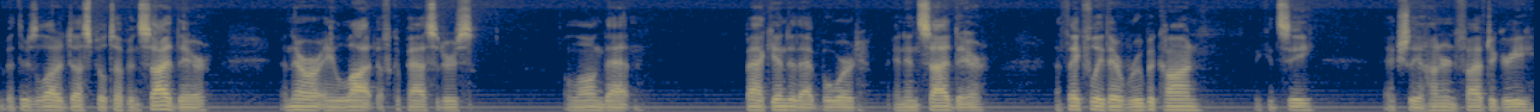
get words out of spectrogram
I bet there's a lot of dust built up inside there, and there are a lot of capacitors along that back end of that board and inside there. Thankfully, they're Rubycon. You can see actually 105 degree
